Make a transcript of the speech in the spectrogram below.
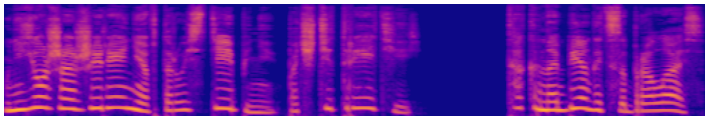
У нее же ожирение второй степени, почти третьей. Как она бегать собралась?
